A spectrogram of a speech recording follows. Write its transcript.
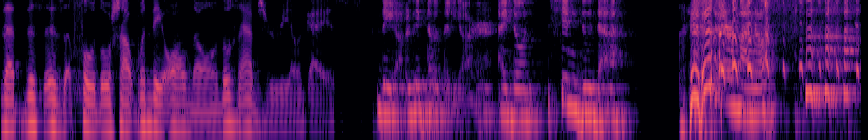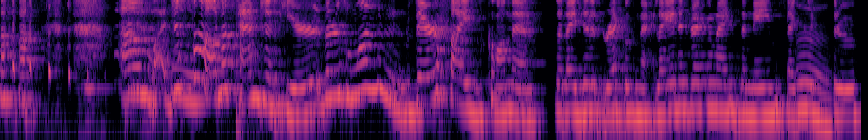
that this is Photoshop when they all know those abs are real, guys. They are. They totally are. I don't. Sin duda. Hermanos. um, just uh, on a tangent here, there's one verified comment that I didn't recognize. Like I didn't recognize the names. I clicked Mm. through,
